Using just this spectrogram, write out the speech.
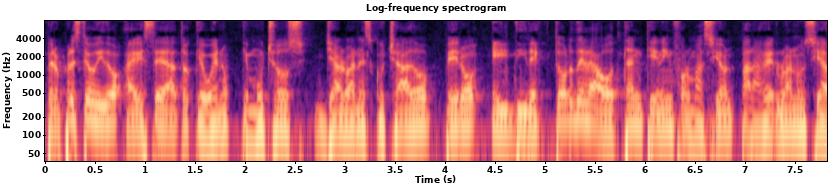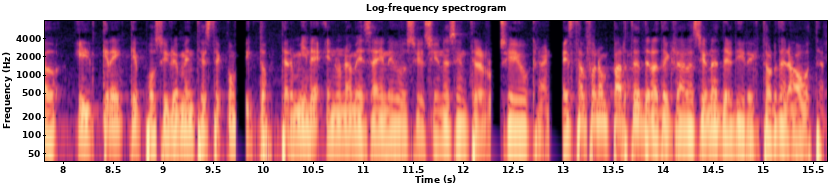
Pero preste oído a este dato que bueno, que muchos ya lo han escuchado, pero el director de la OTAN tiene información para haberlo anunciado. Él cree que posiblemente este conflicto termine en una mesa de negociaciones entre Rusia y Ucrania. Estas fueron parte de las declaraciones del director de la OTAN.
